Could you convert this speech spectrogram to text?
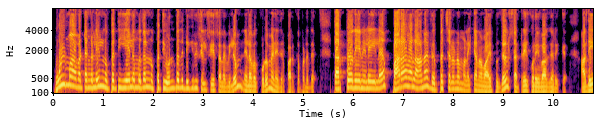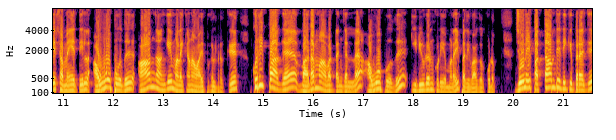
உள் மாவட்டங்களில் முப்பத்தி ஏழு முதல் முப்பத்தி ஒன்பது டிகிரி செல்சியஸ் அளவிலும் நிலவக்கூடும் என எதிர்பார்க்கப்படுது. தற்போதைய நிலையில பரவலான வெப்பச்சலன மழைக்கான வாய்ப்புகள் சற்றே குறைவாக இருக்கு. அதே சமயத்தில் அவ்வப்போது ஆங்காங்கே மழைக்கான வாய்ப்புகள் இருக்கு. குறிப்பாக வட மாவட்டங்கள் மாவட்டங்கள்ல அவ்வப்போது இடியுடன் கூடிய மழை பதிவாகக்கூடும். ஜூலை பத்தாம் தேதிக்கு பிறகு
